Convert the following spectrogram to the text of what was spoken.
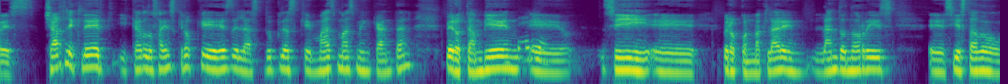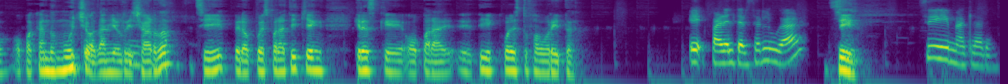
pues Charles Leclerc y Carlos Sainz creo que es de las duplas que más, más me encantan, pero también, eh, sí, eh, pero con McLaren, Lando Norris eh, sí ha estado opacando mucho a Daniel Richardo, sí, pero pues para ti, ¿quién crees que, o para eh, ti, cuál es tu favorita? Eh, ¿Para el tercer lugar? Sí. Sí, McLaren.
